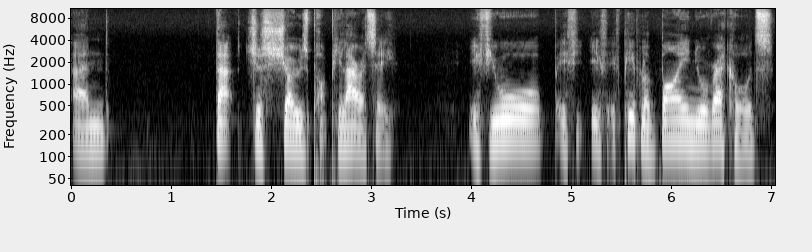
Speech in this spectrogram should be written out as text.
And that just shows popularity. If you're if if if people are buying your records,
